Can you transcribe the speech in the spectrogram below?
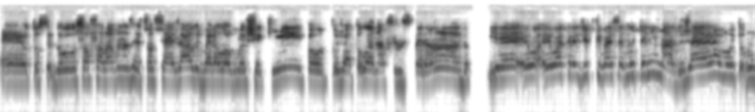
é, o torcedor só falava nas redes sociais: ah, libera logo meu check-in, já estou lá na fila esperando. E é, eu, eu acredito que vai ser muito animado. Já era muito um,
